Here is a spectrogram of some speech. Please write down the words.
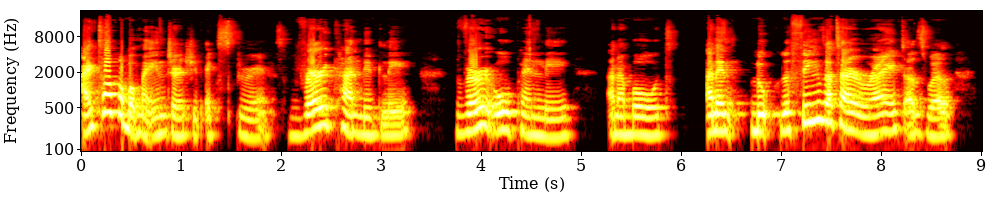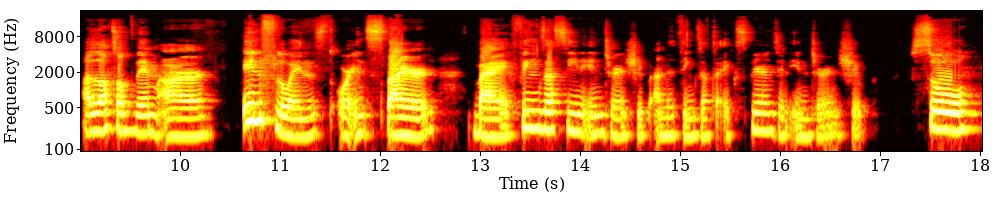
I talk about my internship experience very candidly, very openly, and about and then the, the things that I write as well, a lot of them are influenced or inspired by things I see in internship and the things that I experience in internship. So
